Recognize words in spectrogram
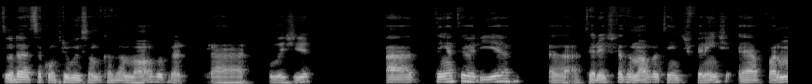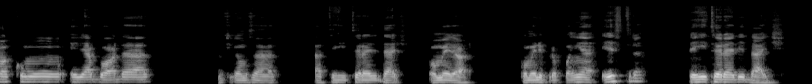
toda essa contribuição do Casanova para a tipologia, tem a teoria, a, teoria de Casanova tem diferente, é a forma como ele aborda, digamos, a, a territorialidade, ou melhor, como ele propõe a extraterritorialidade.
